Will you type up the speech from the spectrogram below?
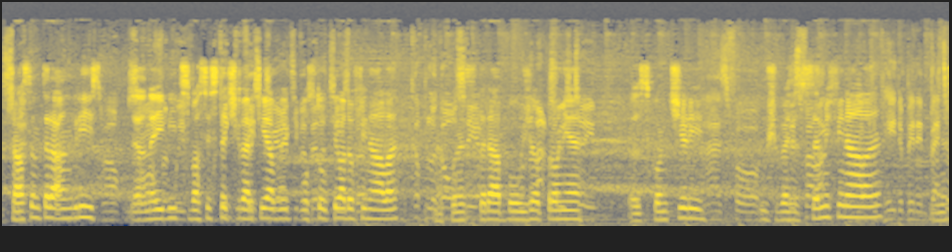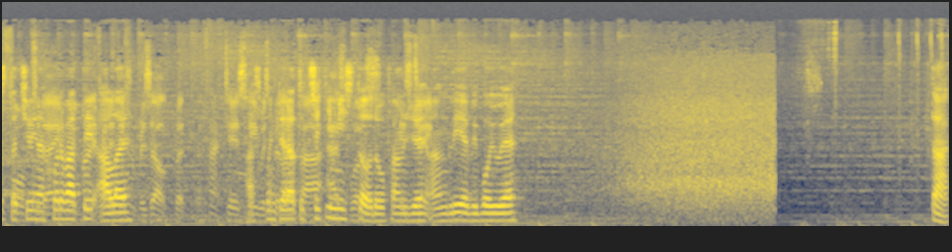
Přál jsem teda Anglii nejvíc vlastně z té aby postoupila do finále. Nakonec teda bohužel pro ně eh, skončili už ve semifinále, nestačili na Chorvaty, ale aspoň teda to třetí místo doufám, že Anglie vybojuje. Tak,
